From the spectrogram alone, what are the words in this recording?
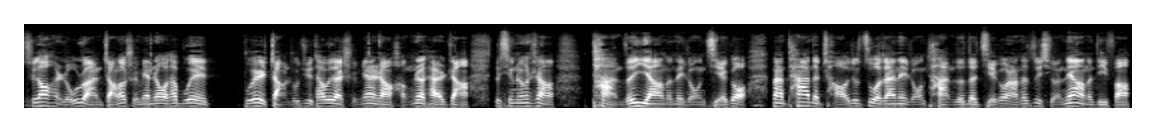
水草很柔软，长到水面之后它不会不会长出去，它会在水面上横着开始长，就形成像毯子一样的那种结构。那它的巢就坐在那种毯子的结构上，它最喜欢那样的地方。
